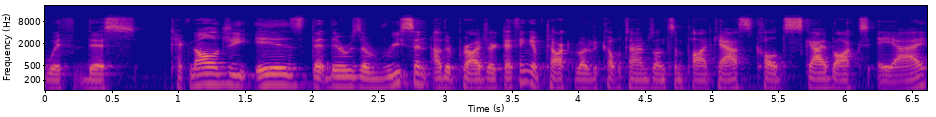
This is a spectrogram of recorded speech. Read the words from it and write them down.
with this technology is that there was a recent other project. I think I've talked about it a couple times on some podcasts called Skybox AI,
